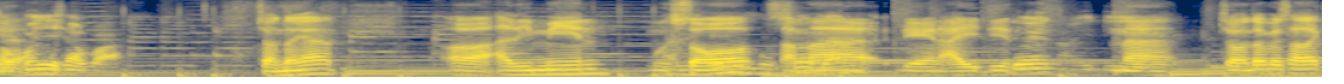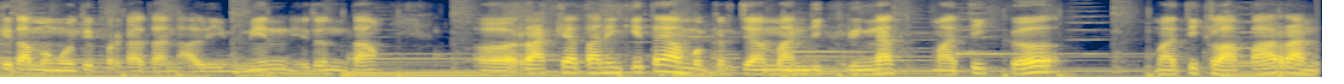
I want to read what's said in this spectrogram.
tokohnya siapa Contohnya eh, Alimin, Muso, Alimin, sama DN Aidit. Nah, contoh misalnya kita mengutip perkataan Alimin itu tentang eh, rakyat tani kita yang bekerja mandi keringat mati ke mati kelaparan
